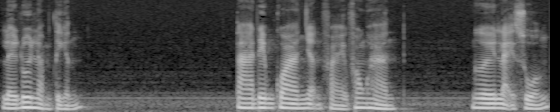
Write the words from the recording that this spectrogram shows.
Lấy lui làm tiến. Ta đêm qua nhận phải phong hàn, Ngươi lại xuống,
